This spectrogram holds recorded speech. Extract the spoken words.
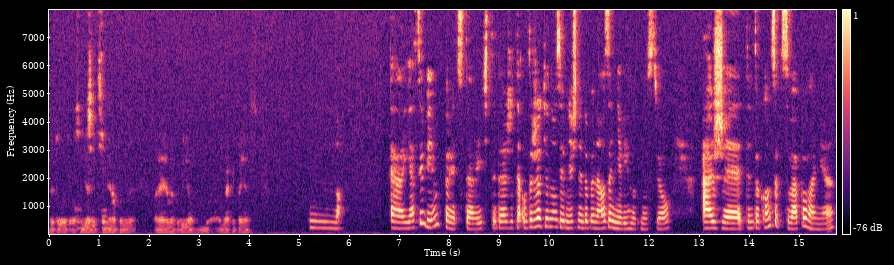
Jde to, to vlastně dělat něco, co mě naplňuje a nejenom jako vydělat mraky peněz. No. Ja si viem predstaviť, teda, že tá udržateľnosť je v dnešnej dobe naozaj nevyhnutnosťou a že tento koncept svapovania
